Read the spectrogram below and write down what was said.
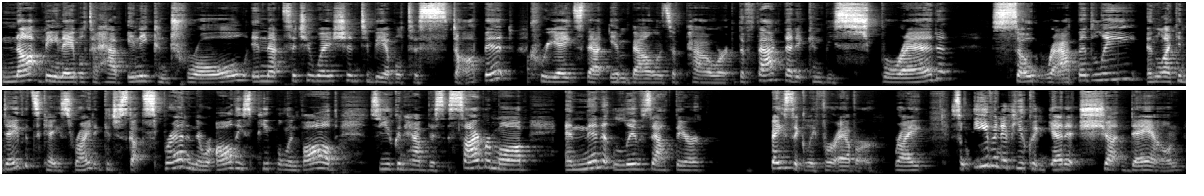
Not being able to have any control in that situation to be able to stop it creates creates that imbalance of power. The fact that it can be spread so rapidly, and like in David's case, right, it just got spread and there were all these people involved. So you can have this cyber mob and then it lives out there basically forever, right? So even if you could get it shut down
